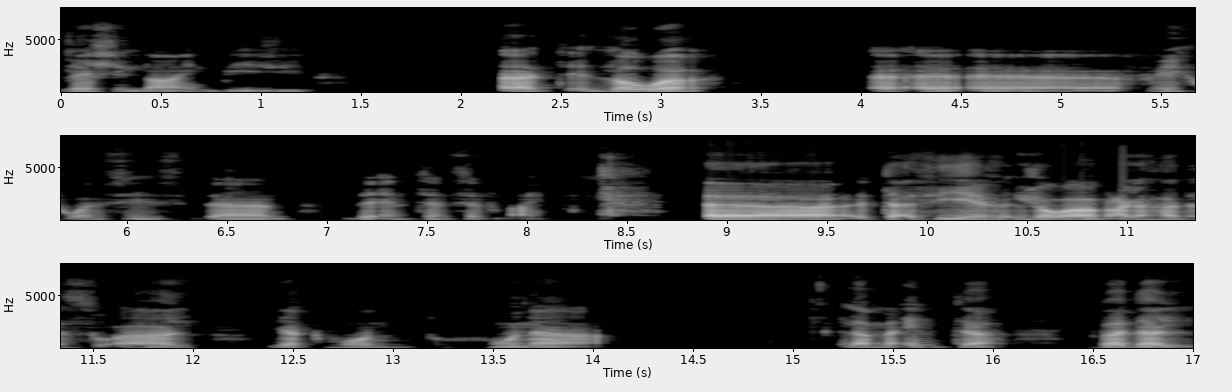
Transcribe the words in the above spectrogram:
ليش ال line بيجي at lower frequencies than the intensive line التأثير الجواب على هذا السؤال يكمن هنا. لما أنت بدل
